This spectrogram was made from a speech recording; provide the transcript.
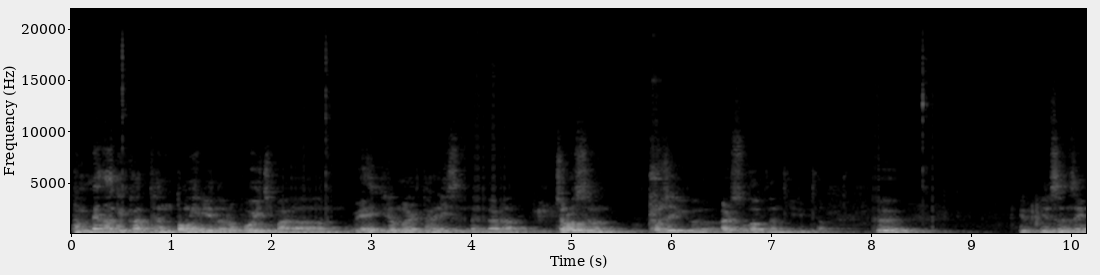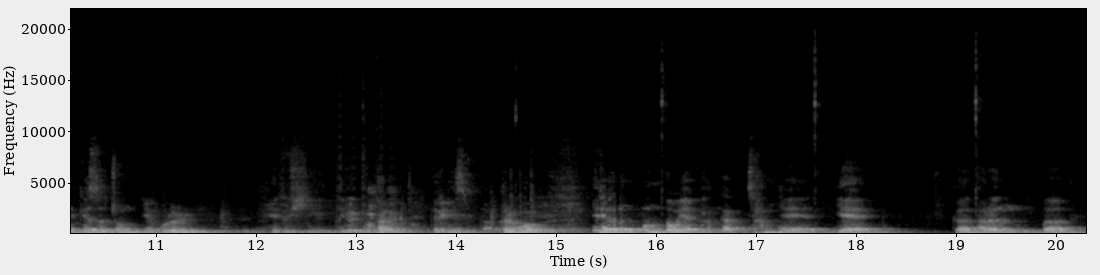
분명하게 같은 동일인으로 보이지만은 왜 이름을 달리 썼는가는 저로서는 도저히 그알 수가 없는 일입니다. 그 임- 임 선생님께서 좀 연구를 해주시기를 부탁을 드리겠습니다. 그리고 이런 문도의 판각 참여에 예, 그 다른 뭐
